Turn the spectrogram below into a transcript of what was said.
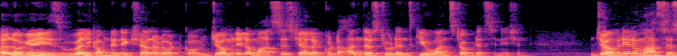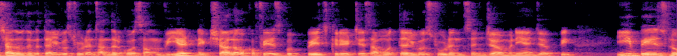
Hello guys welcome to Nikshala dot com జర్మనీలో మాస్టర్స్ చేయాలనుకుంటే అందరు స్టూడెంట్స్కి వన్ స్టాప్ డెస్టినేషన్ జర్మనీలో మాస్టర్స్ చదువుతున్న తెలుగు స్టూడెంట్స్ అందరి కోసం వి అట్ నిక్షాలో ఒక ఫేస్బుక్ పేజ్ క్రియేట్ చేశాము తెలుగు స్టూడెంట్స్ ఇన్ జర్మనీ అని చెప్పి. ఈ పేజ్లో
